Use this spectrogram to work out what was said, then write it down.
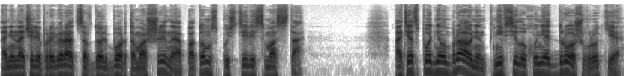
Они начали пробираться вдоль борта машины, а потом спустились с моста. Отец поднял Браунинг, не в силах унять дрожь в руке.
